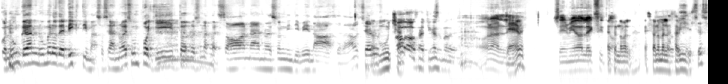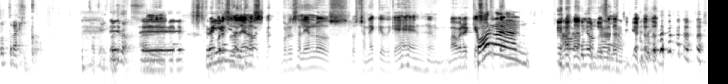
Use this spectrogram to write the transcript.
con un gran número de víctimas. O sea, no es un pollito, no es una persona, no es un individuo. No, se da un Mucha. Todos a chingar su madre. Órale. Sin miedo al éxito. Eso no me la, eso no me la sabía. Suceso trágico. Ok, continuamos. Eh, por eso salían los, por eso salían los, los chaneques de que eh, va a haber que hacer este ¡Corran! Ah, bueno, tema. No, no se la ah. chingada.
